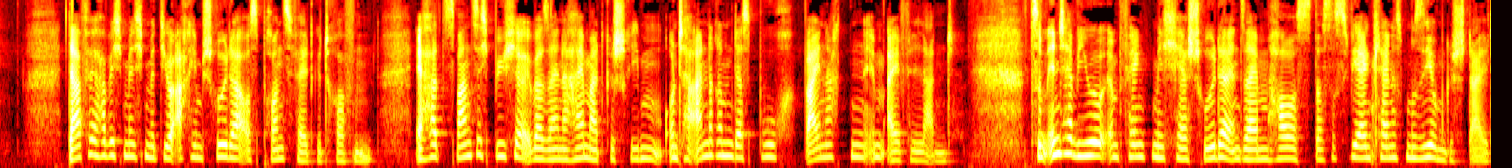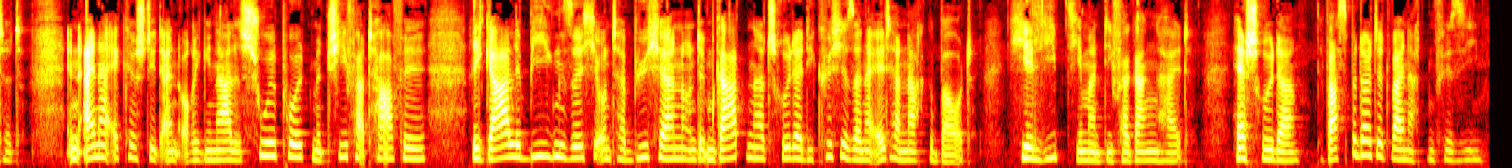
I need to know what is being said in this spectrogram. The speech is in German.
Dafür habe ich mich mit Joachim Schröder aus Bronsfeld getroffen. Er hat 20 Bücher über seine Heimat geschrieben, unter anderem das Buch Weihnachten im Eifelland. Zum Interview empfängt mich Herr Schröder in seinem Haus, das ist wie ein kleines Museum gestaltet. In einer Ecke steht ein originales Schulpult mit Schiefertafel, Regale biegen sich unter Büchern und im Garten hat Schröder die Küche seiner Eltern nachgebaut. Hier liebt jemand die Vergangenheit. Herr Schröder, was bedeutet Weihnachten für Sie?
